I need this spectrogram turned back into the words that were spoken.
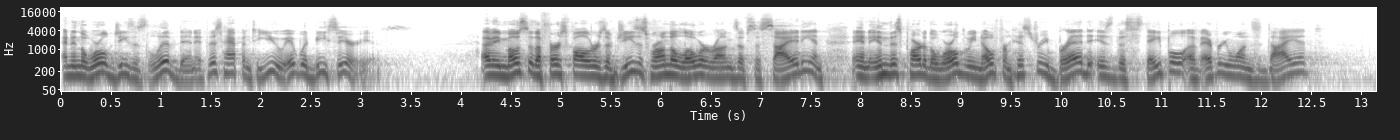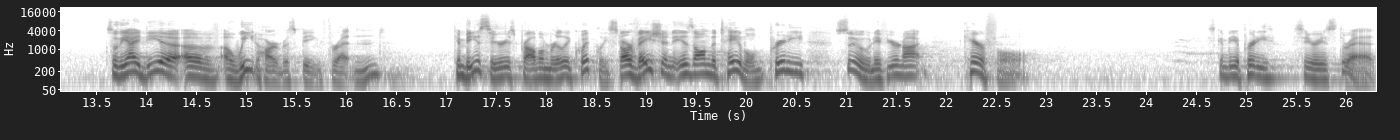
And in the world Jesus lived in, if this happened to you, it would be serious. I mean, most of the first followers of Jesus were on the lower rungs of society, and, and in this part of the world, we know from history, bread is the staple of everyone's diet. So the idea of a wheat harvest being threatened can be a serious problem really quickly. Starvation is on the table pretty soon if you're not careful. This can be a pretty serious threat.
